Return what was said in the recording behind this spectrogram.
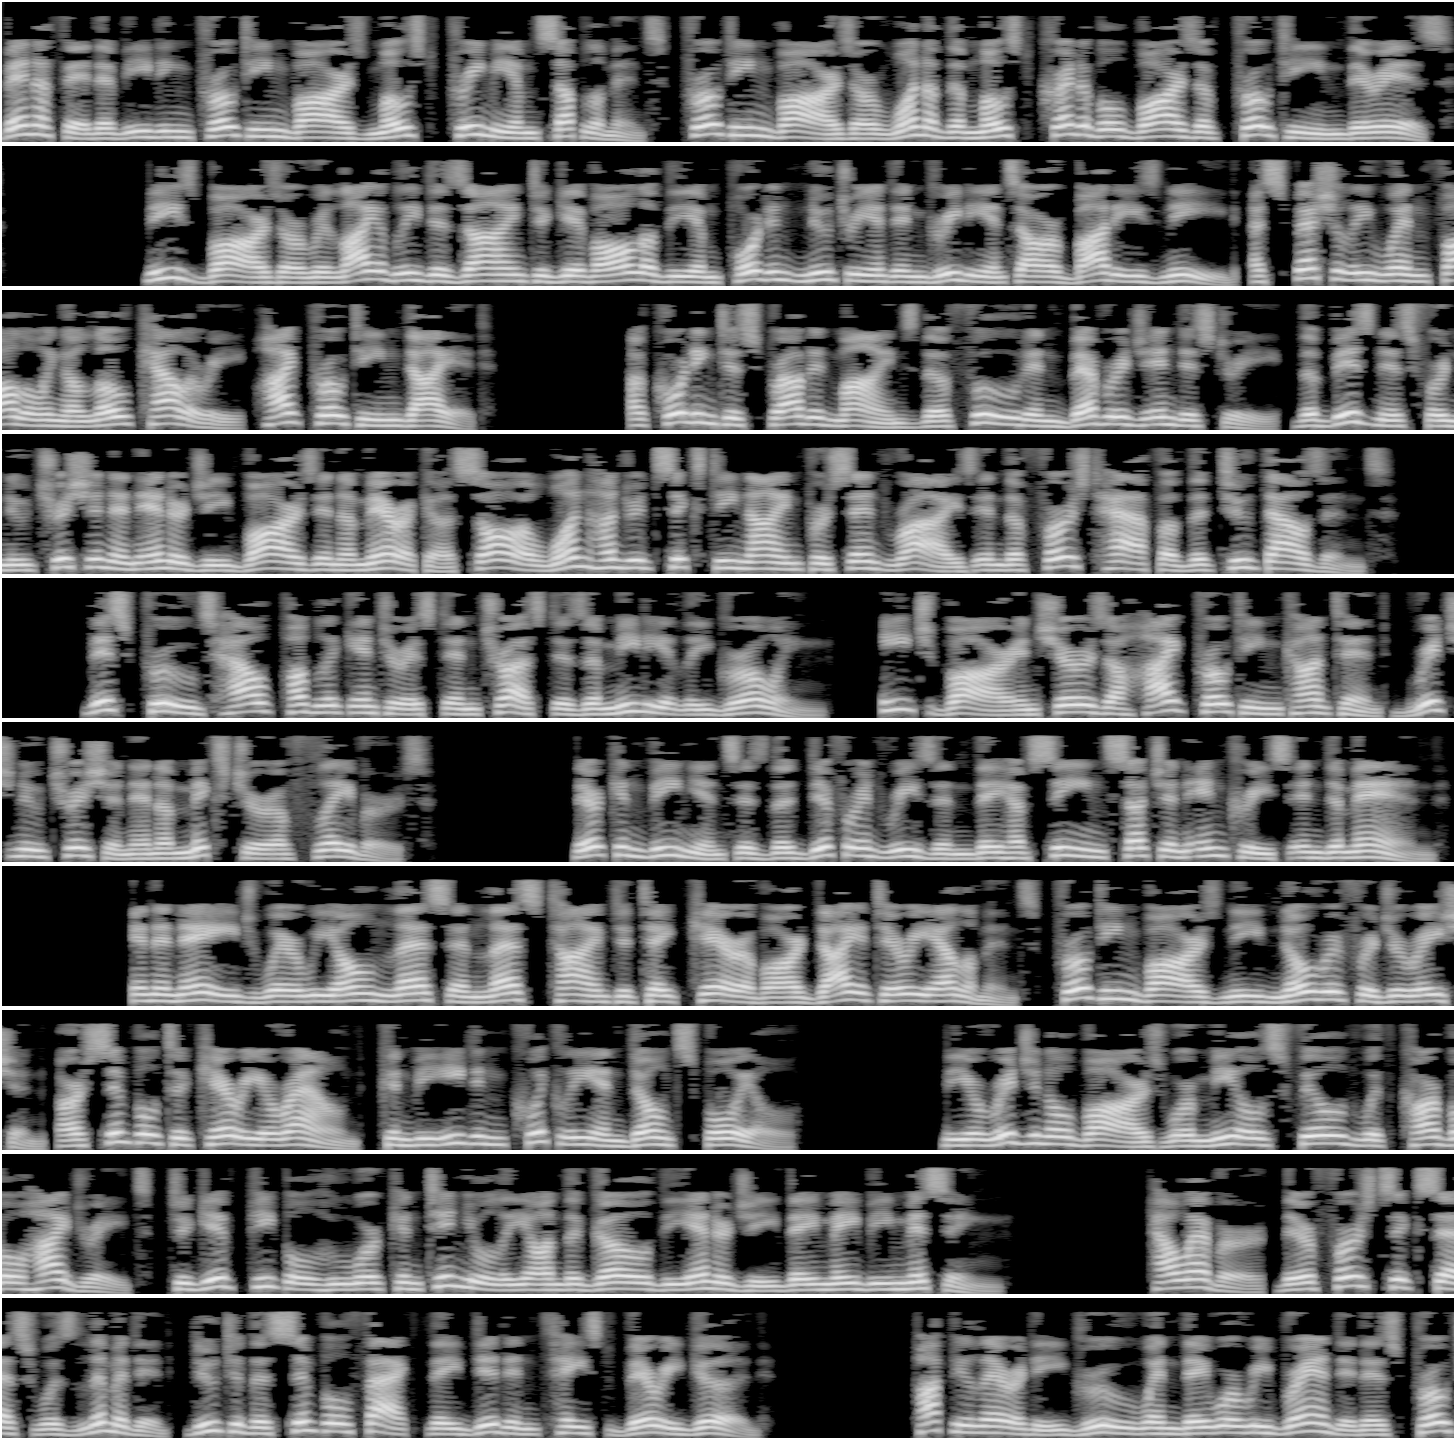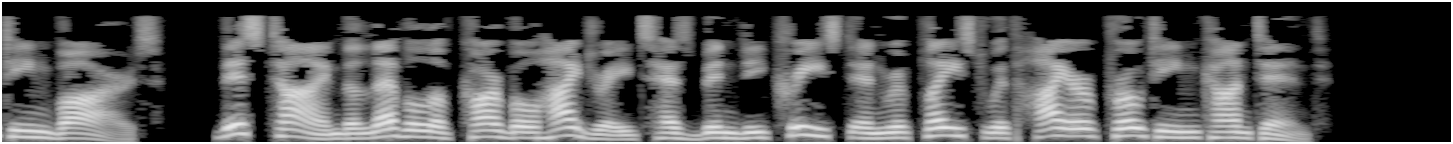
Benefit of eating protein bars Most premium supplements, protein bars are one of the most credible bars of protein there is. These bars are reliably designed to give all of the important nutrient ingredients our bodies need, especially when following a low-calorie, high-protein diet. According to Sprouted Minds the food and beverage industry, the business for nutrition and energy bars in America saw a 169% rise in the first half of the 2000s. This proves how public interest and trust is immediately growing. Each bar ensures a high protein content, rich nutrition and a mixture of flavors. Their convenience is the different reason they have seen such an increase in demand. In an age where we own less and less time to take care of our dietary elements, protein bars need no refrigeration, are simple to carry around, can be eaten quickly and don't spoil. The original bars were meals filled with carbohydrates, to give people who were continually on the go the energy they may be missing. However, their first success was limited, due to the simple fact they didn't taste very good. Popularity grew when they were rebranded as protein bars. This time the level of carbohydrates has been decreased and replaced with higher protein content.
